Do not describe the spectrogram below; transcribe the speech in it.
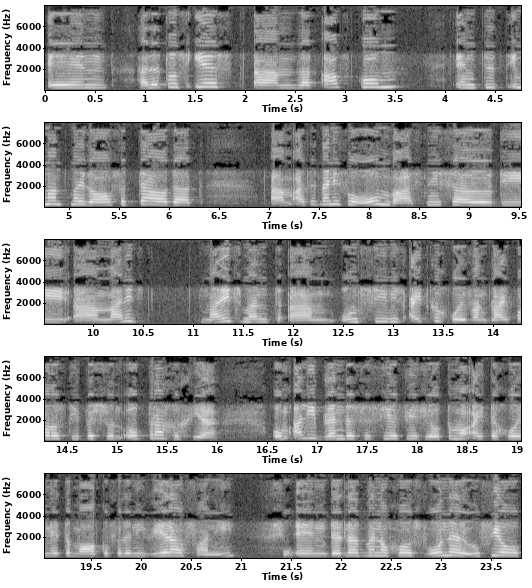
en hulle het ons eers ehm um, laat afkom en toe iemand my daar vertel dat ehm um, as dit nou nie vir hom was nie sou die ehm um, manage management ehm um, ons CV's uitgegooi want blykbaar ons die persoon opdrag gegee om al die blindes se CV's heeltemal uit te gooi net te maak of hulle nie weer daarvan nie. En dit laat my nogals wonder hoeveel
